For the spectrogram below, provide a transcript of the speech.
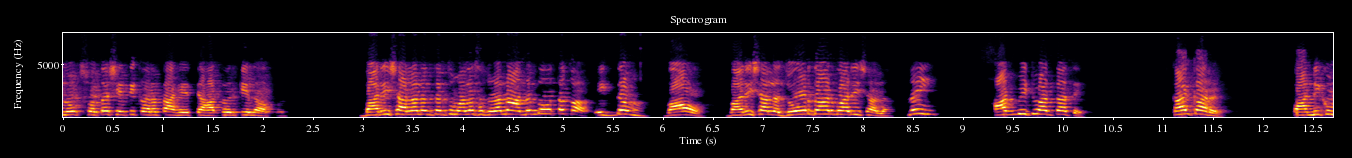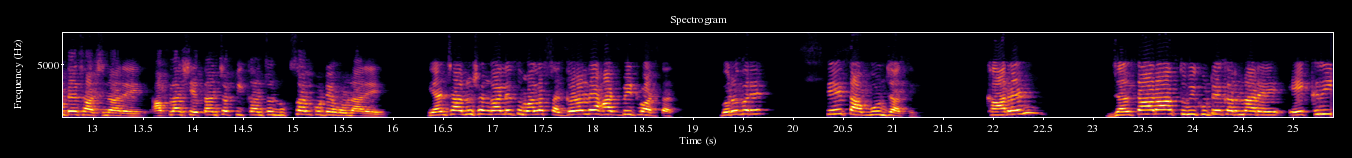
लोक स्वतः शेती करत आहेत त्या हातवर केलं आपण. बारिश आल्यानंतर तुम्हाला सगळ्यांना आनंद होता का? एकदम. वाव. बारिश आलं जोरदार बारिश आलं. नाही. हार्टबीट वाढतात ते. काय कारण? पाणी कुठे साचणार आहे? आपल्या शेतांच्या पिकांचं नुकसान कुठे होणार आहे? यांच्या अनुषंगाने तुम्हाला सगळ्यांना हार्टबीट वाटतात. बरोबर आहे? ते थांबून जाते. कारण जलतारा तुम्ही कुठे करणार आहे? एकरी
